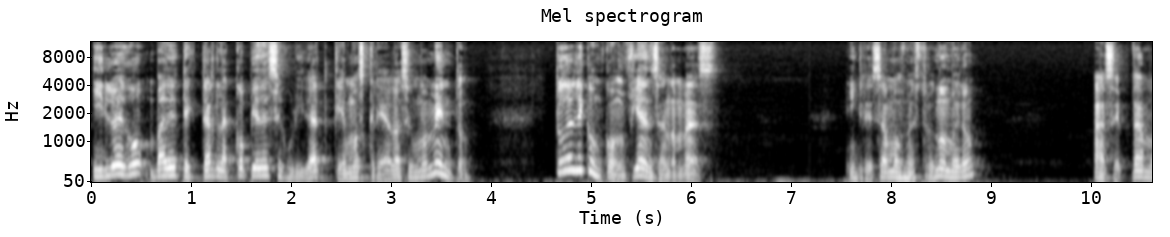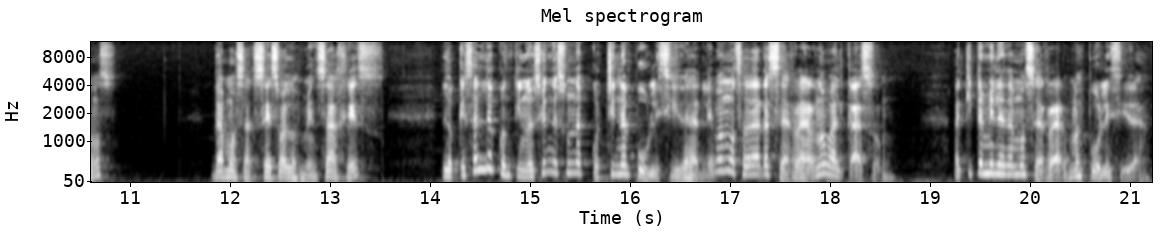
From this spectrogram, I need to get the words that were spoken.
y luego va a detectar la copia de seguridad que hemos creado hace un momento. Tú dale con confianza nomás. Ingresamos nuestro número, aceptamos, damos acceso a los mensajes. Lo que sale a continuación es una cochina publicidad. Le vamos a dar a cerrar, no va al caso. Aquí también le damos cerrar, más publicidad.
